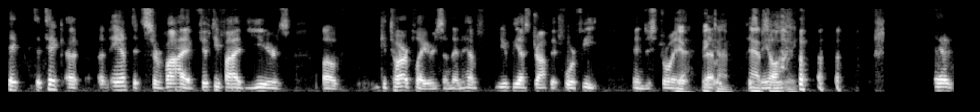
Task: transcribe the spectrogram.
Take, to take a, an amp that survived 55 years of guitar players and then have UPS drop it four feet and destroy Yeah, it. big that time. piss me off. Absolutely. And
